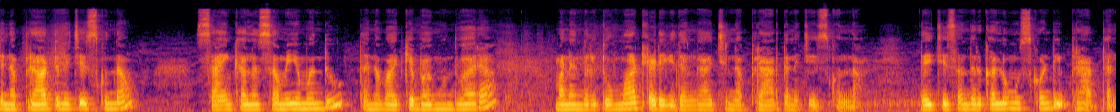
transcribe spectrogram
చిన్న ప్రార్థన చేసుకుందాం. సాయంకాల సమయమందు తన వాక్య భాగం ద్వారా మనందరితో మాట్లాడే విధంగా చిన్న ప్రార్థన చేసుకుందాం. దయచేసి అందరు కళ్ళు మూసుకోండి. ప్రార్థన.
